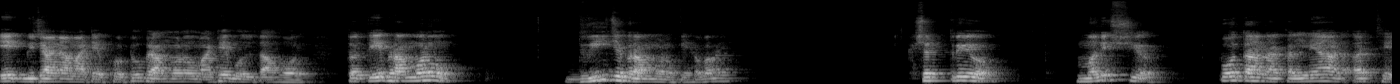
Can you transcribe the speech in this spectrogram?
એકબીજાના માટે ખોટું બ્રાહ્મણો માટે બોલતા હોય, તો તે બ્રાહ્મણો દ્વિજ બ્રાહ્મણો કહેવાય. ક્ષત્રિયો મનુષ્ય પોતાના કલ્યાણ અર્થે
